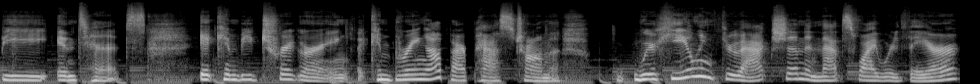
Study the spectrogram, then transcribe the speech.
be intense. It can be triggering. It can bring up our past trauma. we're healing through action, and that's why we're there.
